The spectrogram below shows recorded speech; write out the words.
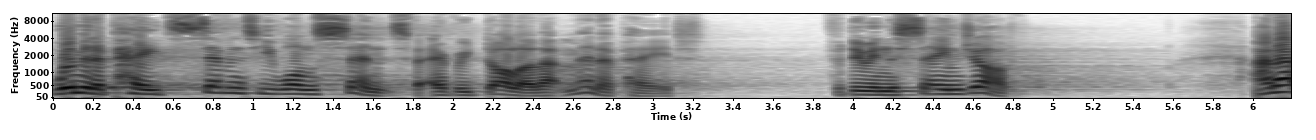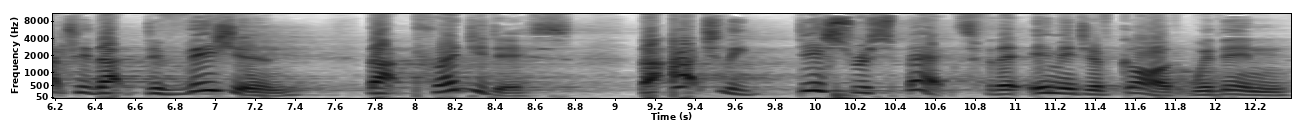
women are paid 71 cents for every dollar that men are paid for doing the same job. And actually, that division, that prejudice, that actually disrespect for the image of God within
